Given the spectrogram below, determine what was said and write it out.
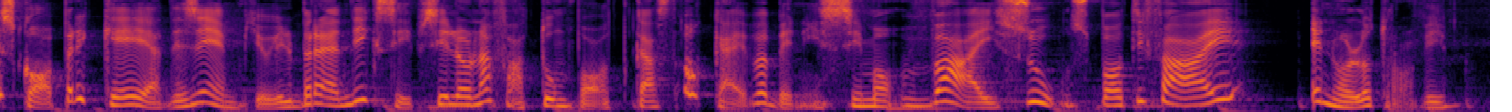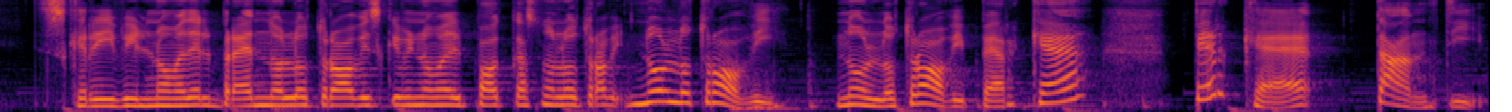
e scopri che ad esempio il brand XY ha fatto un podcast. Ok, va benissimo, vai su Spotify e non lo trovi. Scrivi il nome del brand, non lo trovi, scrivi il nome del podcast, non lo trovi, non lo trovi, non lo trovi perché? Perché tanti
